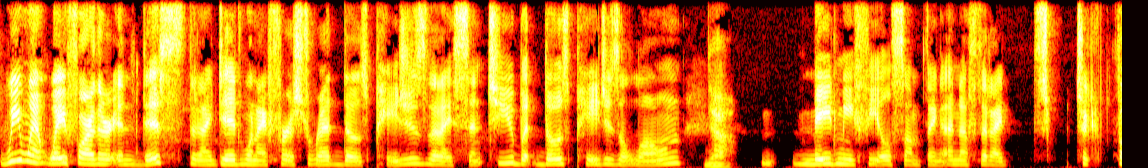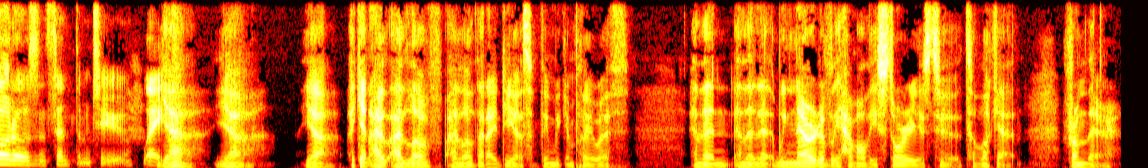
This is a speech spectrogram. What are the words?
we went way farther in this than I did when I first read those pages that I sent to you, but those pages alone Yeah, made me feel something enough that I took photos and sent them to you. Like, yeah, yeah, yeah. Again, I, I love I love that idea. Something we can play with, and then and then we narratively have all these stories to to look at from there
